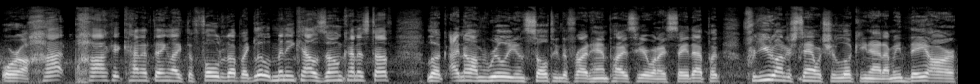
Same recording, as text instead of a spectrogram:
or a hot pocket kind of thing like the folded up like little mini calzone kind of stuff. Look I know I'm really insulting the fried hand pies here when I say that but for you to understand what you're looking at I mean they are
